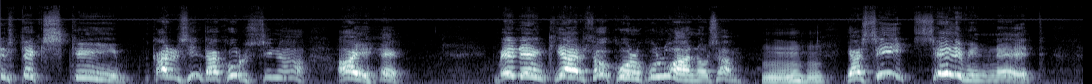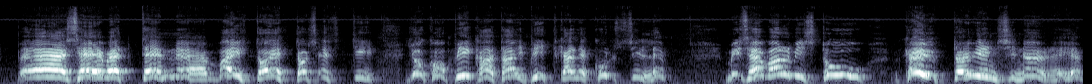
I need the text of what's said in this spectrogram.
Ensteksi karsintakurssina aihe. Veden kiertokulku luonnossa. Mm-hmm. Ja siitä selvinneet pääsevät äh, vaihtoehtoisesti joko pika- tai pitkälle kurssille, missä valmistuu käyttöinsinöörejä.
